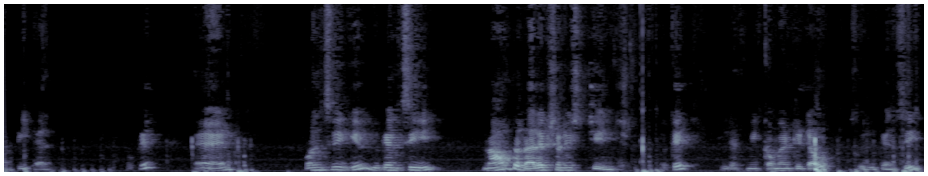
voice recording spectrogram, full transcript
rtl okay? And once we give you can see now the direction is changed. Okay? Let me comment it out so you can see.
